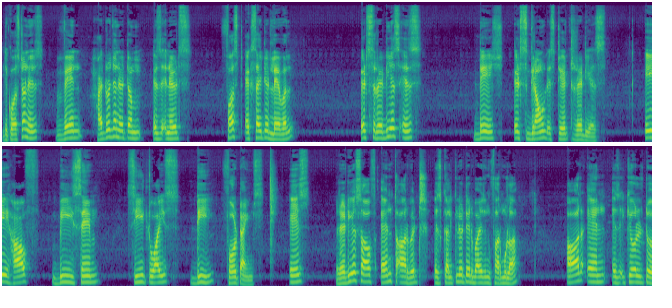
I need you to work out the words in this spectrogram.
The question is when hydrogen atom is in its first excited level its radius is dash its ground state radius. A half b same c twice d four times. Is radius of nth orbit is calculated by using formula rn is equal to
